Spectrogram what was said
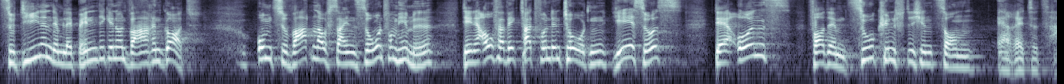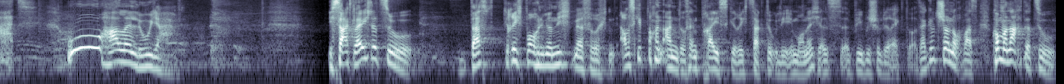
zu dienen dem lebendigen und wahren Gott, um zu warten auf seinen Sohn vom Himmel, den er auferweckt hat von den Toten, Jesus, der uns vor dem zukünftigen Zorn errettet hat. Uh, Halleluja. Ich sage gleich dazu, das Gericht brauchen wir nicht mehr fürchten. Aber es gibt noch ein anderes, ein Preisgericht, sagte Uli immer, nicht, als äh, Bibelschuldirektor. Da gibt es schon noch was. Kommen wir nach dazu.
